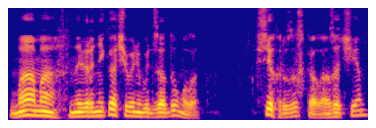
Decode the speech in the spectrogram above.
Мама наверняка чего-нибудь задумала. Всех разыскала. А зачем?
